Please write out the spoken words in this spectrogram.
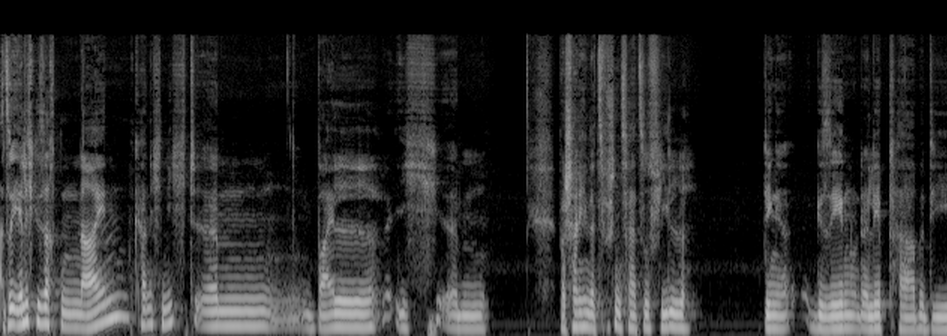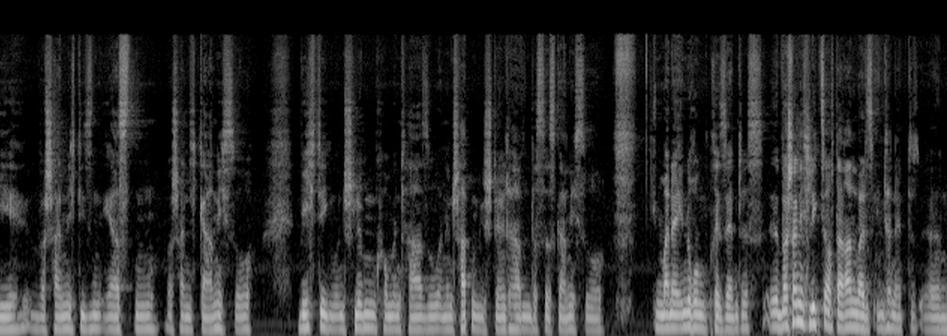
Also ehrlich gesagt, nein, kann ich nicht, ähm, weil ich ähm, wahrscheinlich in der Zwischenzeit so viel Dinge gesehen und erlebt habe, die wahrscheinlich diesen ersten, wahrscheinlich gar nicht so wichtigen und schlimmen Kommentar so in den Schatten gestellt haben, dass das gar nicht so in meiner Erinnerung präsent ist. Äh, wahrscheinlich liegt es auch daran, weil das Internet, äh,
